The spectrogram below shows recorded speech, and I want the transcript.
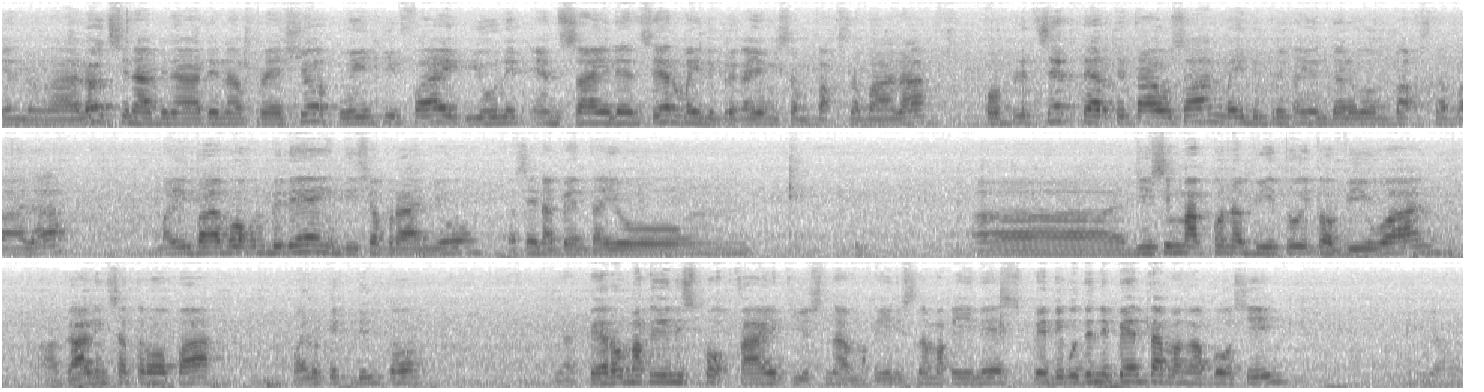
Yan mga lods, sinabi natin ng presyo, 25 unit and silencer, may libre kayong isang box na bala. Complete set 30,000, may libre kayong dalawang box na bala. May bago akong bili, hindi siya brand new kasi nabenta yung ah, GC Mag ko na V2 ito, V1. Ah, galing sa tropa. Malupit din to. Yan. Pero makinis po, kahit use na, makinis na makinis. Pwede ko din ibenta mga bossing. Yan.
